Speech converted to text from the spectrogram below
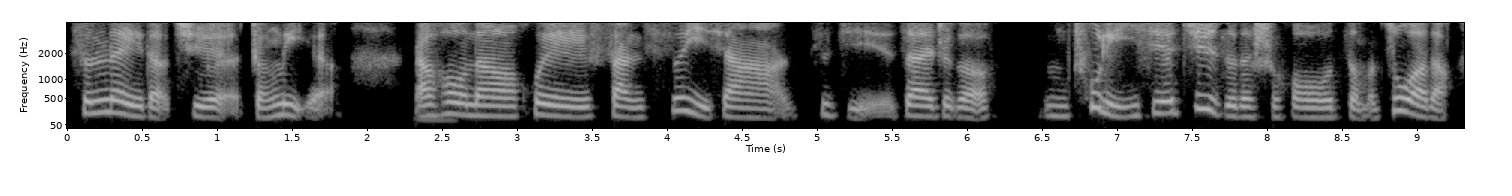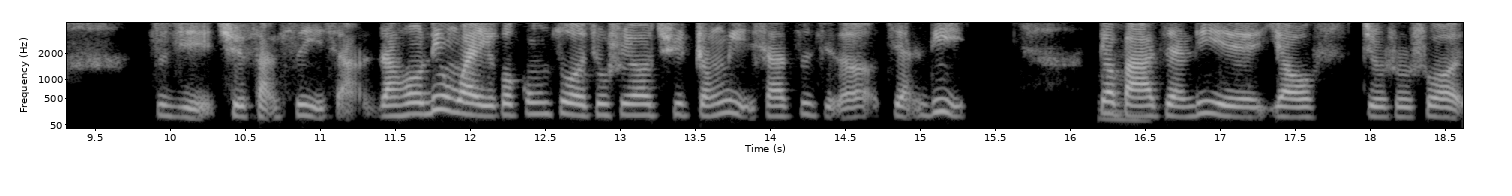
分类的去整理，然嗯后呢会反思一下自己在这个嗯处理一些句子的时候怎么做的，自己去反思一下。然后另外一个工作就是要去整理一下自己的简历，要嗯把简历要就是说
